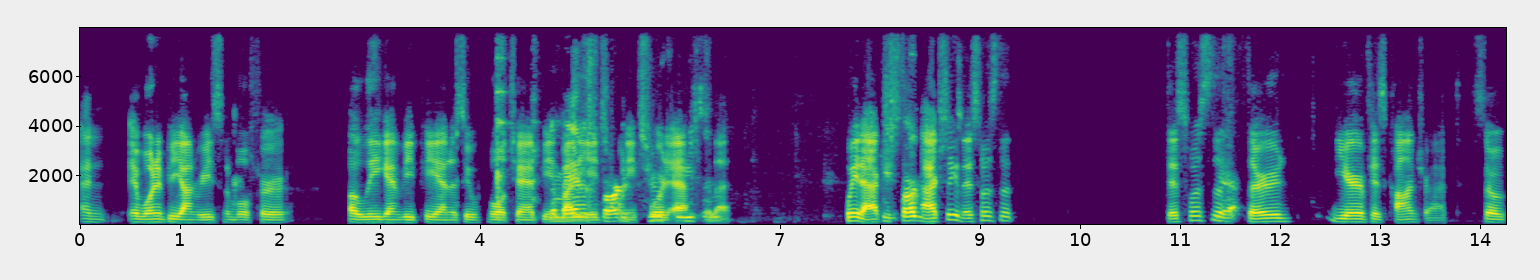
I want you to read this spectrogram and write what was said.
and it wouldn't be unreasonable for a league MVP and a Super Bowl champion by the age twenty four to ask for that. Wait, actually, started actually, this was the this was the Yeah. third year of his contract, so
